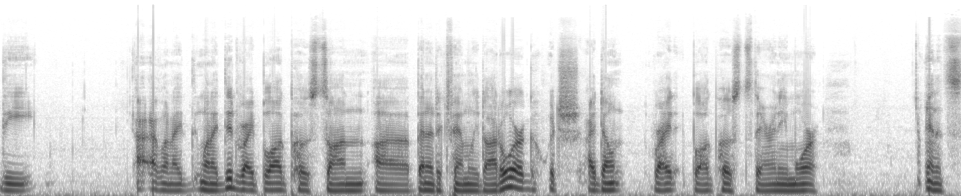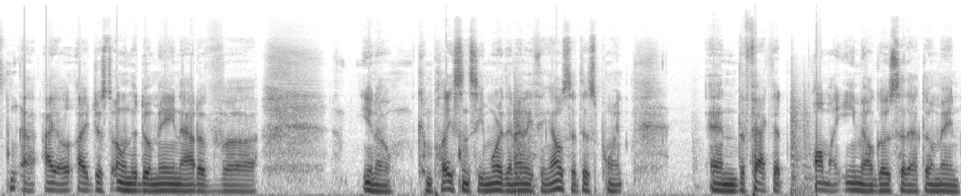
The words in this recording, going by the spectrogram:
the I, when I when I did write blog posts on uh, BenedictFamily.org, which I don't write blog posts there anymore, and it's I I just own the domain out of uh, you know complacency more than anything else at this point, and the fact that all my email goes to that domain.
